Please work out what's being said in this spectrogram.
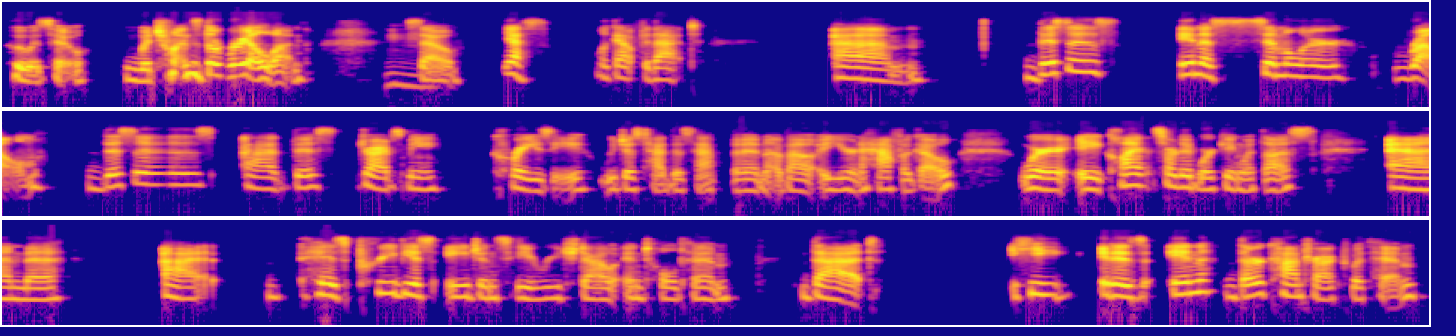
Who is who? Which one's the real one? Mhm. So, yes, look out for that. Um, this is in a similar realm. This is, uh, this drives me crazy. We just had this happen about a year and a half ago where a client started working with us and uh, his previous agency reached out and told him that he it is in their contract with him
